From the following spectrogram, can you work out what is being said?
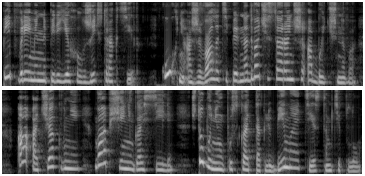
Пип временно переехал жить в трактир. Кухня оживала теперь на два часа раньше обычного, а очаг в ней вообще не гасили, чтобы не упускать так любимое тестом тепло.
